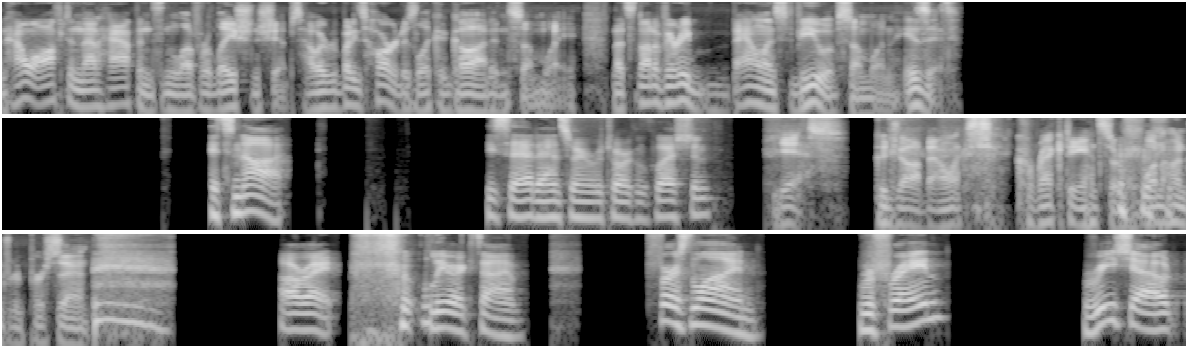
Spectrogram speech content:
and how often that happens in love relationships, how everybody's heart is like a god in some way. That's not a very balanced view of someone, is it? It's not. He said, answering a rhetorical question. Yes. Good job, Alex. Correct answer, 100%. All right, lyric time. First line refrain, reach out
